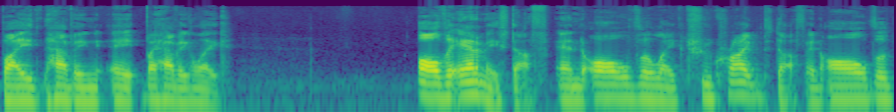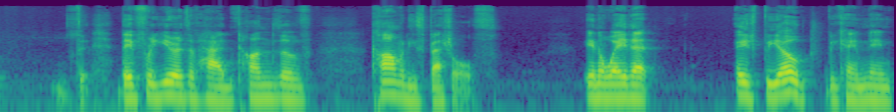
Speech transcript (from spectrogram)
by having a by having like all the anime stuff and all the like true crime stuff and all the they for years have had tons of comedy specials in a way that HBO became named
